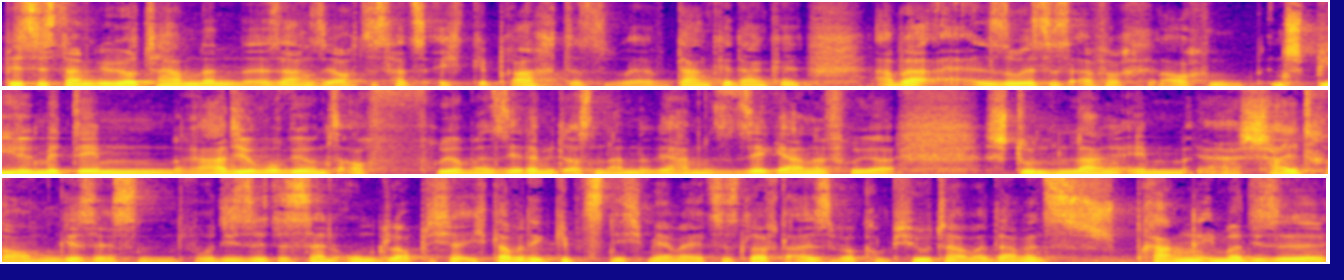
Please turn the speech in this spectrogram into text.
Bis sie es dann gehört haben, dann sagen sie auch, das hat es echt gebracht. Das, äh, danke, danke. Aber äh, so ist es einfach auch ein Spiel mit dem Radio, wo wir uns auch früher mal sehr damit auseinander, wir haben sehr gerne früher stundenlang im ja, Schaltraum gesessen, wo diese, das ist ein unglaublicher, ich glaube, den gibt es nicht mehr, weil jetzt läuft alles über Computer, aber damals sprangen immer diese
